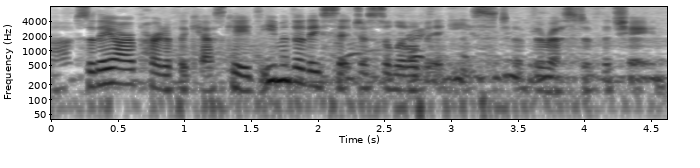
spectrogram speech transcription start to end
Uh, so they are part of the Cascades, even though they sit just a little bit east of the rest of the chain.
